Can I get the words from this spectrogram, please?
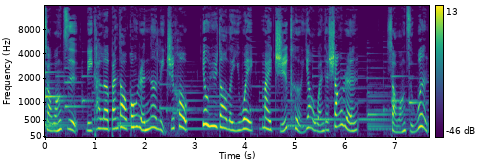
小王子离开了搬到工人那里之后，又遇到了一位卖止渴药丸的商人。小王子问：“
